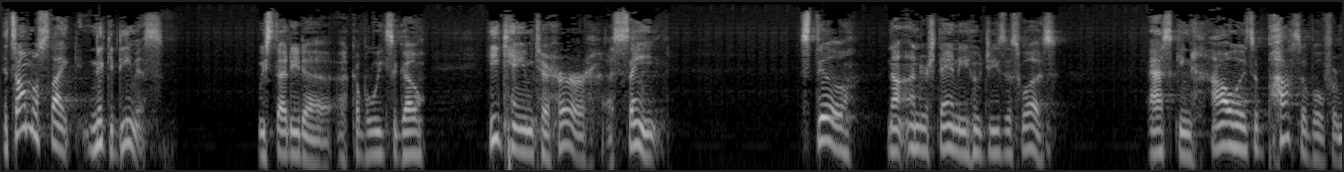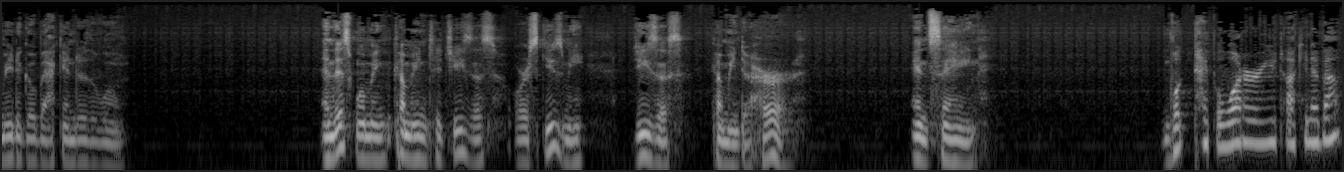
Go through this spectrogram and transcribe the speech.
It's almost like Nicodemus. We studied a, a couple weeks ago. He came to her, a saint, still not understanding who Jesus was asking, How is it possible for me to go back into the womb? And this woman coming to Jesus, or excuse me, Jesus coming to her and saying, What type of water are you talking about?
